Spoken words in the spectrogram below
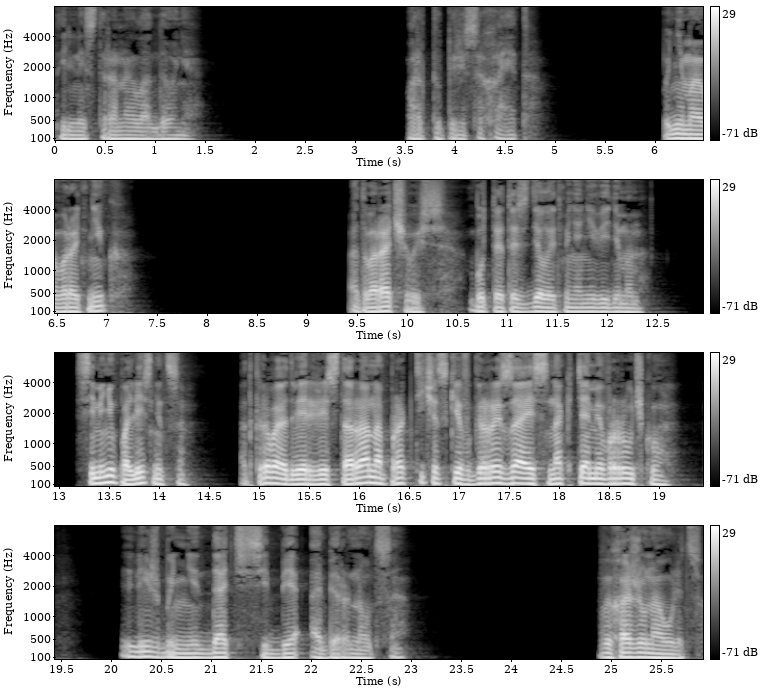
тыльной стороной ладони. Во рту пересыхает. Поднимаю воротник. Отворачиваюсь, будто это сделает меня невидимым. Семеню по лестнице. Открываю дверь ресторана, практически вгрызаясь ногтями в ручку. Лишь бы не дать себе обернуться. Выхожу на улицу.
